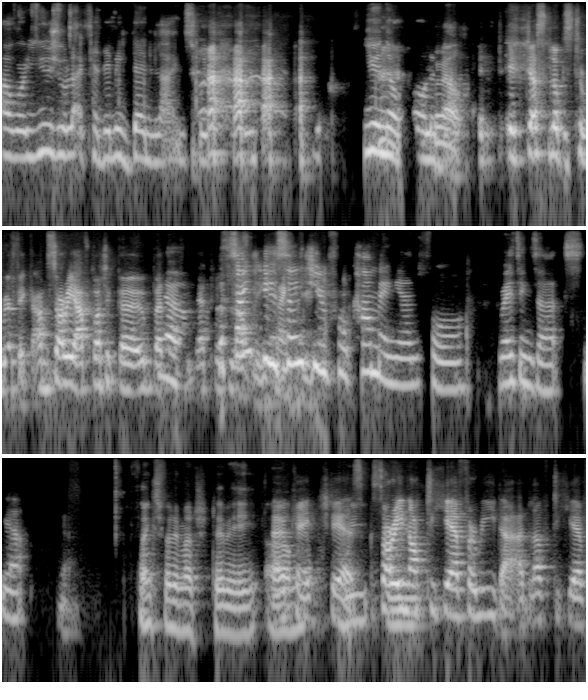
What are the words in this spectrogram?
our usual academic deadlines, you know all about. Well, it, it just looks terrific. I'm sorry, I've got to go, but Yeah, that was But thank lovely. you, thank you for coming and for raising that. Yeah. Thanks very much, Debbie. Um, Okay, cheers. we- Sorry we- not to hear Farida. I'd love to hear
